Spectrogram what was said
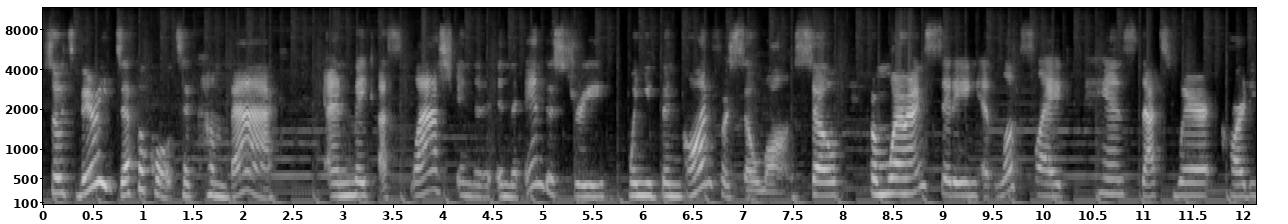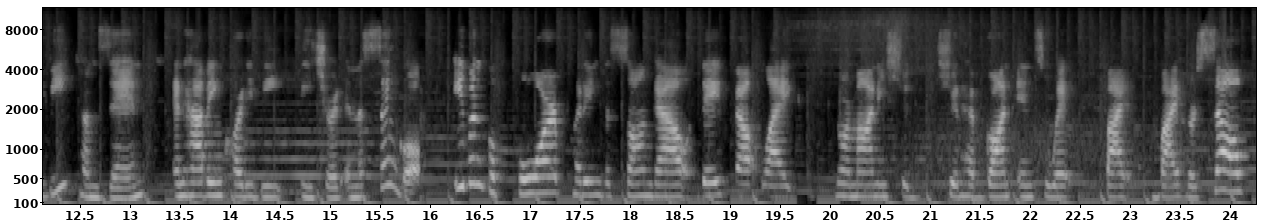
So it's very difficult to come back and make a splash in the in the industry when you've been gone for so long. So from where I'm sitting, it looks like hence that's where Cardi B comes in and having Cardi B featured in the single. Even before putting the song out, they felt like Normani should should have gone into it by by herself.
